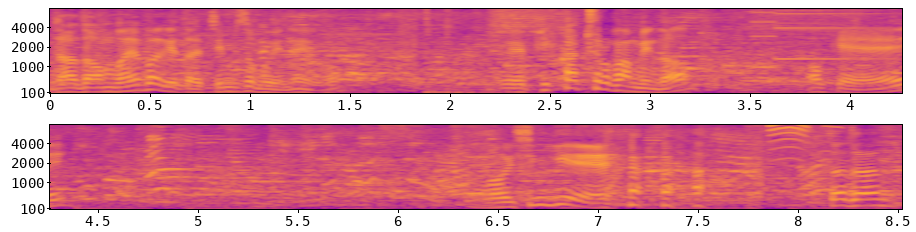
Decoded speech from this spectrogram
나도 한번 해봐야겠다. 재밌어 보이네 이거. 예, 피카츄로 갑니다 오케이. 어 신기해. 짜잔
